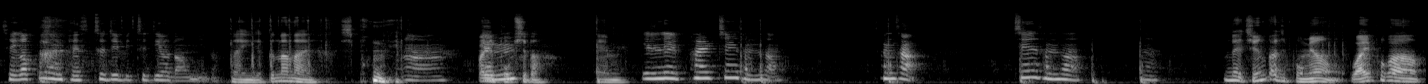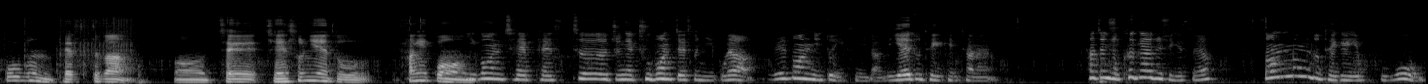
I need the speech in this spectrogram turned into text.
제가 꼽은 베스트 집이 드디어 나옵니다. 나 이제 끝나나 싶었네. 아, 빨리 M? 봅시다. M. 118733 34 734 근데 지금까지 보면 와이프가 꼽은 베스트가 어제 제 순위에도 상위권 이건 제 베스트 중에 두 번째 순위고요. 1번이 또 있습니다. 얘도 되게 괜찮아요. 사진 좀 크게 해주시겠어요? 썬룸도 되게 예쁘고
